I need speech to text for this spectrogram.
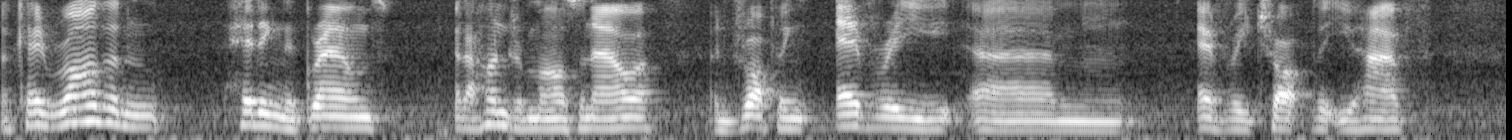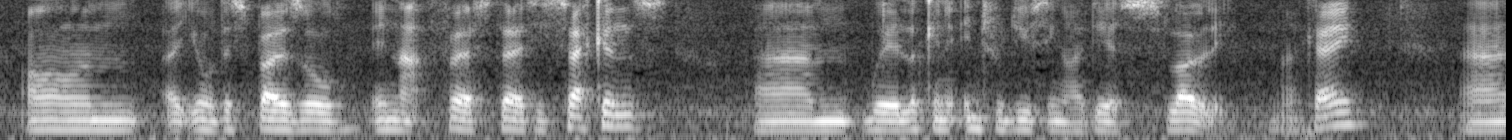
Okay, rather than hitting the ground at 100 miles an hour and dropping every um, every chop that you have on at your disposal in that first 30 seconds. Um, we're looking at introducing ideas slowly. Okay. Uh,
